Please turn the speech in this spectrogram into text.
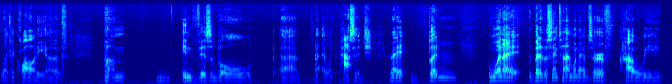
like a quality of um invisible uh like passage right but Mm. when i but at the same time when i observe how we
